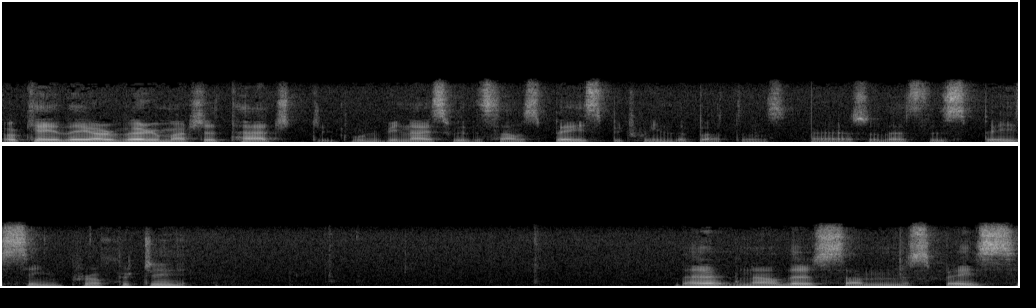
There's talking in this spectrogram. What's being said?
Okay, they are very much attached. It would be nice with some space between the buttons. Uh, so that's the spacing property there now there's some space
